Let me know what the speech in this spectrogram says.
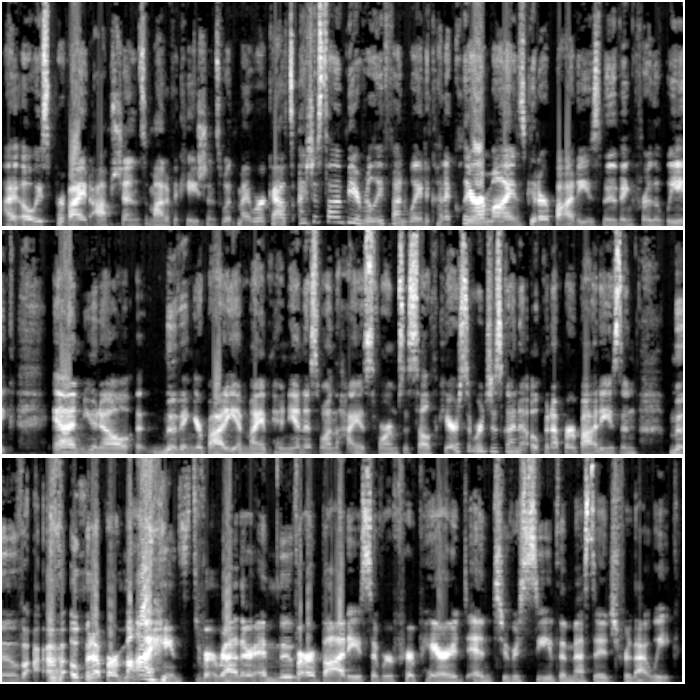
I always provide options and modifications with my workouts. I just thought it'd be a really fun way to kind of clear our minds, get our bodies moving for the week. And, you know, moving your body, in my opinion, is one of the highest forms of self care. So we're just going to open up our bodies and move, open up our minds rather, and move our bodies so we're prepared and to receive the message for that week.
